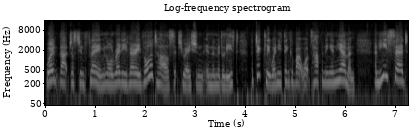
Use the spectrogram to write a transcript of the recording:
won't that just inflame an already very volatile situation in the Middle East, particularly when you think about what's happening in Yemen? And he said,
